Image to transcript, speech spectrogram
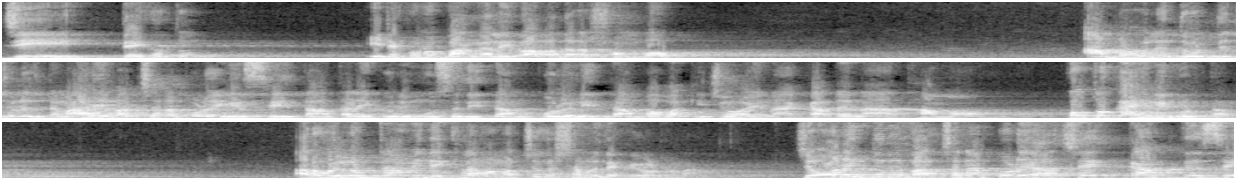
যে, দেখো তো, এটা কোনো বাঙালি বাবা দ্বারা সম্ভব। আমরা হলে দৌড় দিয়ে চলে যেতাম। আরে বাচ্চারা পড়ে গেছে, তাড়াতাড়ি করে মুছে দিতাম, কোলে নিতাম, বাবা কিছু হয় না, কাঁদে না, থামো। কত কাহিনী করতাম। আর ওই লোকটা আমি দেখলাম, আমার চোখের সামনে দেখে ঘটনা যে অনেক দূরে বাচ্চারা পড়ে আছে, কাঁদতেছে,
